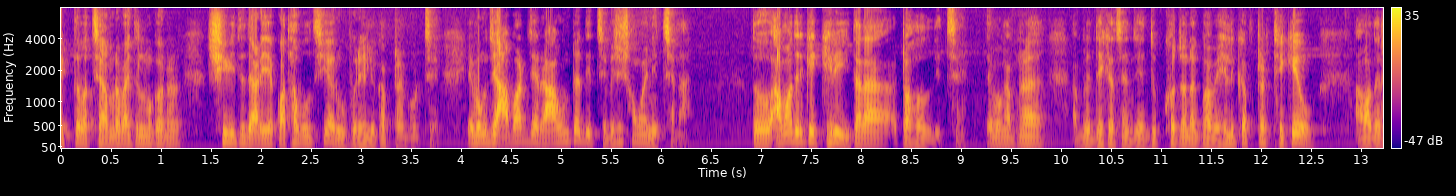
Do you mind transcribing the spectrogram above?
দেখতে পাচ্ছি আমরা বাইতুল মোকাররমের সিঁড়িতে দাঁড়িয়ে কথা বলছি আর উপরে হেলিকপ্টার ঘুরছে। এবং যে আবার যে রাউন্ডটা দিচ্ছে, বেশি সময় নিচ্ছে না। তো আমাদেরকে ঘিরেই তারা টহল দিচ্ছে। এবং আপনারা, আপনি দেখেছেন যে দুঃখজনকভাবে হেলিকপ্টার থেকেও আমাদের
